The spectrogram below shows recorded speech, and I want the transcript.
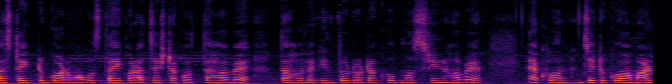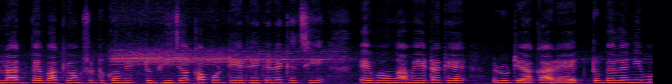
কাজটা একটু গরম অবস্থায় করার চেষ্টা করতে হবে, তাহলে কিন্তু ডোটা খুব মসৃণ হবে। এখন যেটুকু আমার লাগবে, বাকি অংশটুকু আমি একটু ভিজা কাপড় দিয়ে ঢেকে রেখেছি এবং আমি এটাকে রুটি আকারে একটু বেলে নিব।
